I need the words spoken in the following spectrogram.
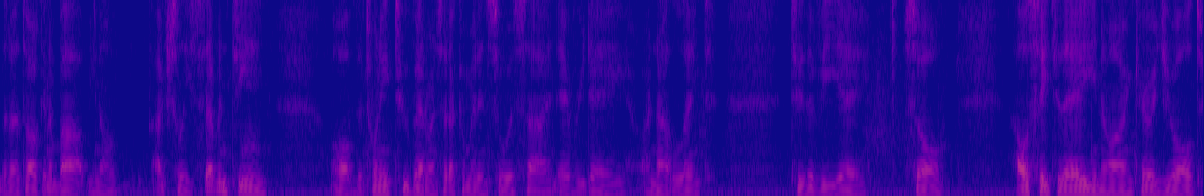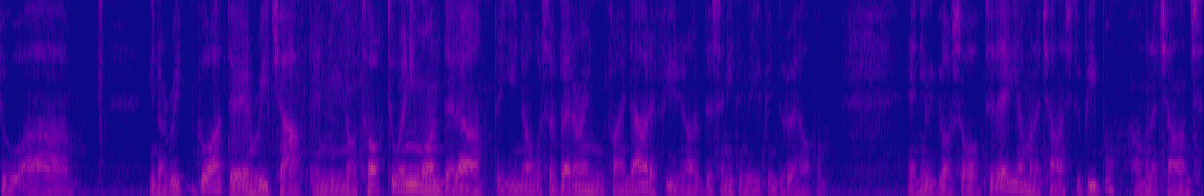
that I'm talking about, you know, actually 17 of the 22 veterans that are committing suicide every day are not linked to the VA. So I will say today, you know, I encourage you all to, uh, you know, go out there and reach out and you know talk to anyone that uh, that you know is a veteran and find out if you, you know if there's anything that you can do to help them. And here we go. So today I'm going to challenge two people. I'm going to challenge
